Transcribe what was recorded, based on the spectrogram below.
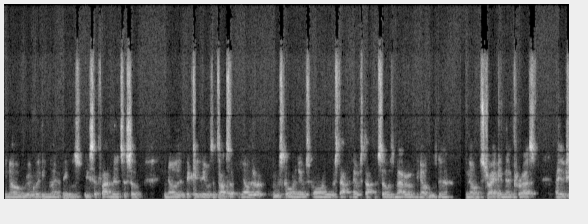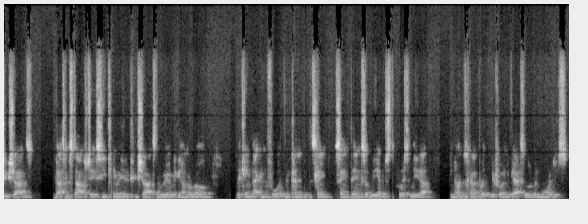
you know, real quick. And like, I think it was we said five minutes or so you know, it, it was a toss up. You know, they were, we were scoring, they were scoring, we were stopping, they were stopping. So it was a matter of, you know, who's to, you know, strike. And then for us, I hit a few shots, got some stops. JC came in, hit a few shots, and we were able to get on the roll. They came back in the fourth and kind of did the same same thing. So being able just to push the lead out, you know, and just kind of put your foot in the gas a little bit more and just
